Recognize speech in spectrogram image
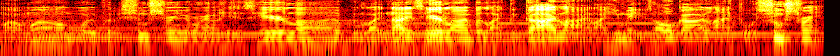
my one homeboy put a shoestring around his hairline, but like not his hairline, but like the guideline. Like he made his whole guideline through a shoestring.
